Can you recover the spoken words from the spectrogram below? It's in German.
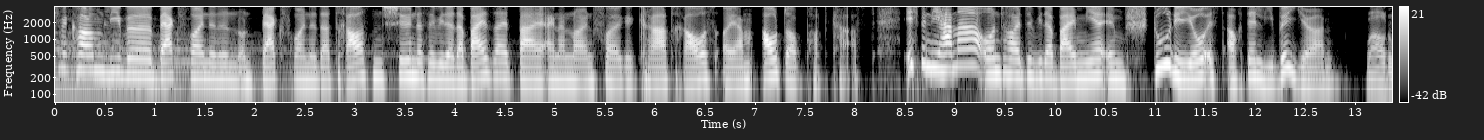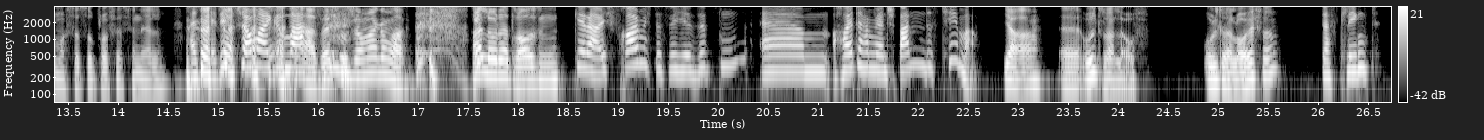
Herzlich willkommen, liebe Bergfreundinnen und Bergfreunde da draußen. Schön, dass ihr wieder dabei seid bei einer neuen Folge Grad raus, eurem Outdoor-Podcast. Ich bin die Hanna und heute wieder bei mir im Studio ist auch der liebe Jörn. Wow, du machst das so professionell. Als hätte ich es schon mal gemacht. Als hättest du es schon mal gemacht. Hallo ich, da draußen. Genau, ich freue mich, dass wir hier sitzen. Ähm, heute haben wir ein spannendes Thema. Ja, äh, Ultralauf. Ultraläufe. Das klingt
